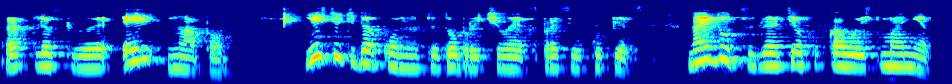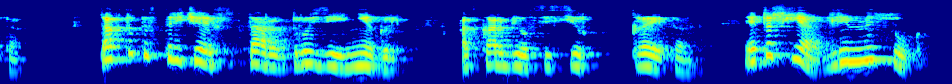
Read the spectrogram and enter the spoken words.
расплескивая эль на пол. «Есть у тебя комната, добрый человек?» — спросил купец. «Найдутся для тех, у кого есть монета». «Так-то ты встречаешь старых друзей, неголь!» — оскорбился сир Крейтон. «Это ж я, длинный сук.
